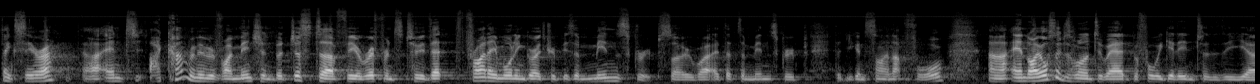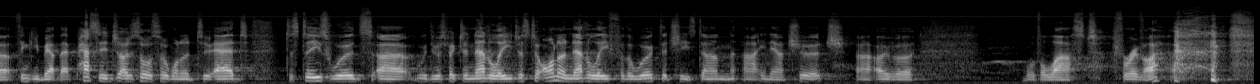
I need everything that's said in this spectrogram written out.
Thanks, Sarah. Uh, and I can't remember if I mentioned, but just uh, for your reference to that Friday morning growth group is a men's group. So uh, that's a men's group that you can sign up for. Uh, and I also just wanted to add, before we get into the uh, thinking about that passage, I just also wanted to add to Steve's words uh, with respect to Natalie, just to honour Natalie for the work that she's done in our church over, well, the last forever.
